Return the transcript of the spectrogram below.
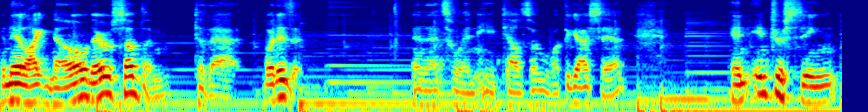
And they're like, "No, there was something to that. What is it?" And that's when he tells them what the guy said. And interesting,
